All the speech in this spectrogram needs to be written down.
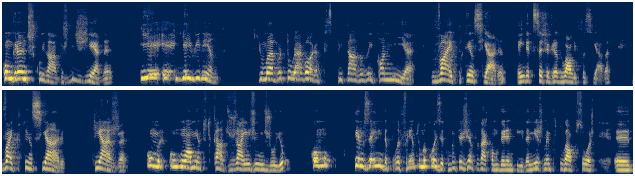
com grandes cuidados de higiene, e é, é, e é evidente que uma abertura agora precipitada da economia vai potenciar, ainda que seja gradual e faseada, vai potenciar que haja uma, um aumento de casos já em junho e julho, como temos ainda pela frente uma coisa que muita gente dá como garantida, mesmo em Portugal, pessoas eh,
